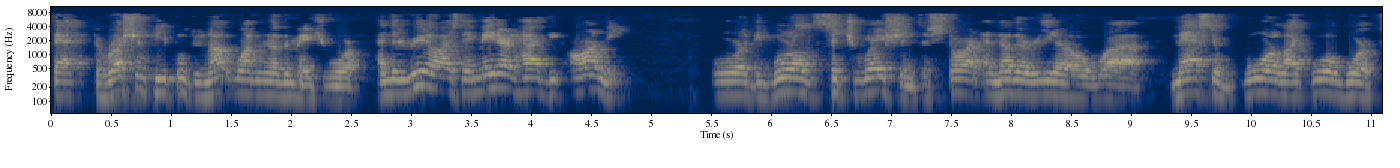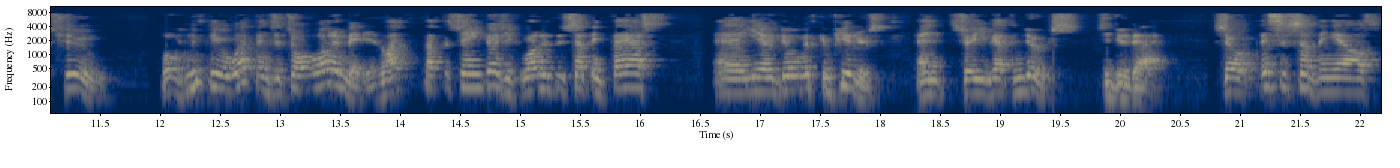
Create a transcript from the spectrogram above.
That the Russian people do not want another major war, and they realize they may not have the army or the world situation to start another, you know, uh, massive war like World War II. But with nuclear weapons, it's all automated. Like, like the saying goes, if you want to do something fast, uh, you know, do it with computers. And so you've got the nukes to do that. So this is something else.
